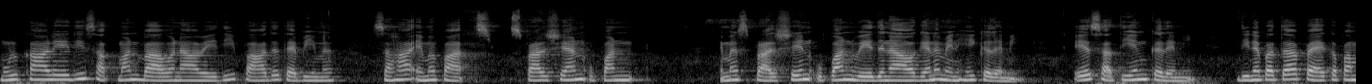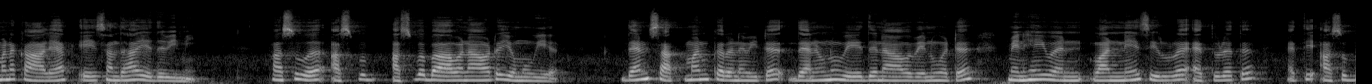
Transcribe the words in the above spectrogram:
මුල් කාලයේදී සක්මන් භාවනාවේදී පාද තැබීම සහ එම ස්පර්ශයන් උපන් එම ස්පර්ශයෙන් උපන් වේදනාව ගැන මෙනෙහි කළෙමි. එය සතියෙන් කළෙමි. දිනපතා පැයක පමණ කාලයක් ඒ සඳහා යෙදවිමි. පසුව අසුබ භාවනාවට යොමු විය. දැන් සක්මන් කරන විට දැනුණු වේදනාව වෙනුවට මෙනෙහි වන්නේ සිරුර ඇතුළත ඇති අසුබ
